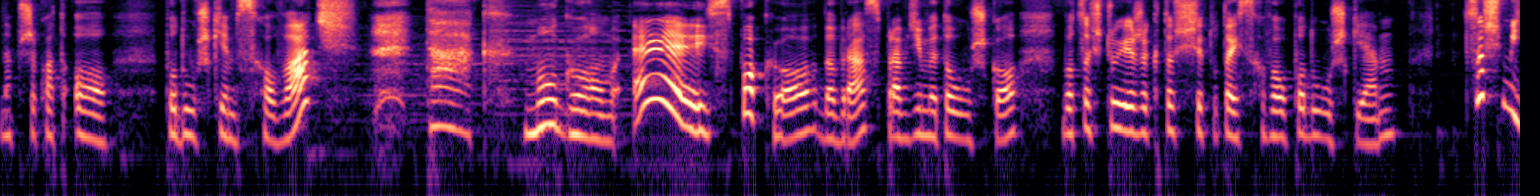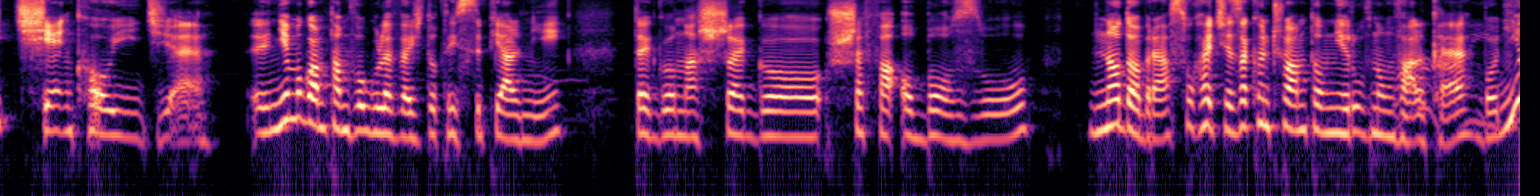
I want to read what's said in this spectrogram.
na przykład o pod łóżkiem schować? Tak, mogą. Ej, spoko. Dobra, sprawdzimy to łóżko, bo coś czuję, że ktoś się tutaj schował pod łóżkiem. Coś mi cienko idzie. Y, Nie mogłam tam w ogóle wejść do tej sypialni tego naszego szefa obozu. No dobra, słuchajcie, zakończyłam tą nierówną walkę, bo nie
